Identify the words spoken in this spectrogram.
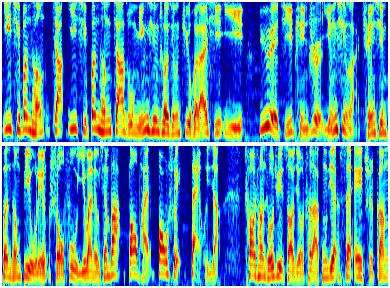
一汽奔腾家一汽奔腾家族明星车型聚会来袭，以越级品质迎信来。全新奔腾 B 五零首付一万六千八，包牌包税带回家。超长轴距造就超大空间，三 H 钢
